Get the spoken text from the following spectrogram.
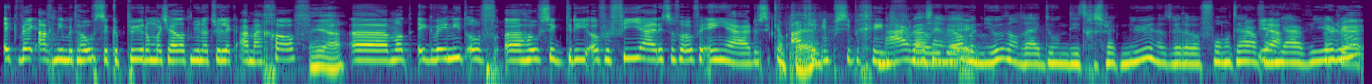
ik werk eigenlijk niet met hoofdstukken puur omdat jij dat nu natuurlijk aan mij gaf. ja. Eh, want ik weet niet of eh, hoofdstuk 3 over vier jaar is of over één jaar. Dus ik heb eigenlijk in principe geen Maar wij zijn wel benieuwd, want wij doen dit gesprek nu. En dat willen we volgend jaar of Ja. een jaar weer doen.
